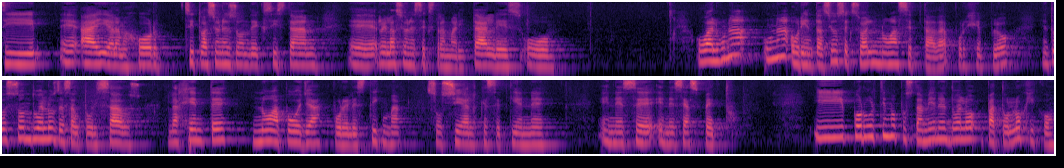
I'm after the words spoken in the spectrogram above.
si eh, hay a lo mejor situaciones donde existan eh, relaciones extramaritales o, o alguna una orientación sexual no aceptada, por ejemplo, entonces son duelos desautorizados. La gente no apoya por el estigma social que se tiene en ese, en ese aspecto. Y por último, pues también el duelo patológico.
